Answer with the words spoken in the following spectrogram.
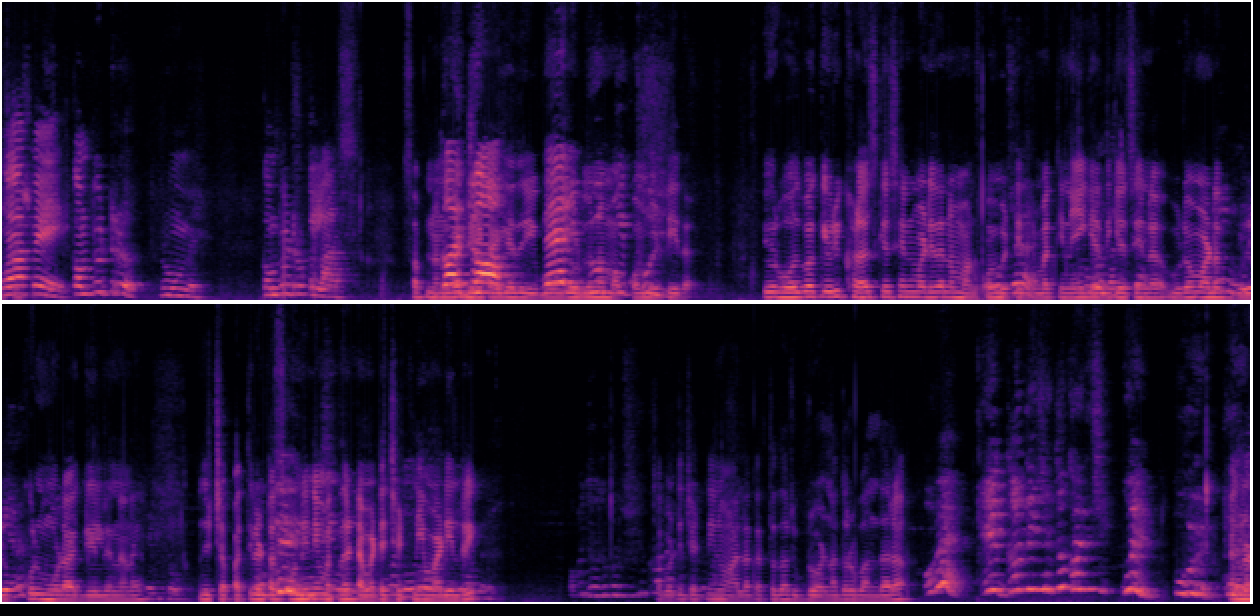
वहाँ पे कंप्यूटर रूम में कंप्यूटर क्लास ಸ್ವಲ್ಪ ನನಗೆ Good ಡಿಲೀಟ್ job. ಆಗ್ಯದ್ರಿ Very ದೊಡ್ಡದು ನಮ್ಮ beautiful. ಮಕ್ಕೊಂಡ್ಬಿಟ್ಟಿದ ಇವ್ರು ಹೋದ್ಬೇಕು ಇವ್ರಿಗೆ ಕಳಸ್ ಕೇಸ್ ಏನು ಮಾಡಿದ ನಮ್ಮ ಅನ್ಕೊಂಡ್ಬಿಟ್ಟಿದ್ರಿ ಮತ್ತೆ ಇನ್ನ ಈಗ ಎದ್ ಕೇಸಿಂದ ವಿಡಿಯೋ ಮಾಡೋದು ಬಿಲ್ಕುಲ್ ಮೂಡ್ ಆಗ್ಲಿಲ್ಲ ನನಗೆ ಒಂದು ಚಪಾತಿ ಲಟ್ಟಿಸ್ಕೊಂಡಿನಿ ಮತ್ತು ಟೊಮೆಟೊ ಚಟ್ನಿ ಮಾಡೀನಿ ಟೊಮೆಟೊ ಚಟ್ನಿನೂ ಆಲಕತ್ತದವ್ರು ಇಬ್ರು ಅಣ್ಣದವ್ರು ಬಂದಾರ ಹೆಂಗೆ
